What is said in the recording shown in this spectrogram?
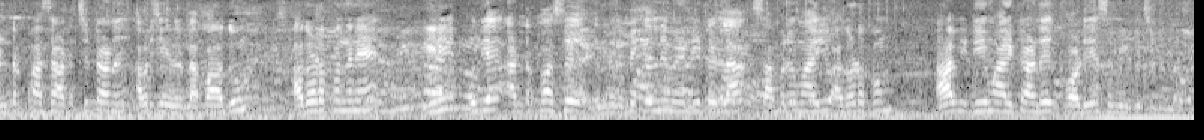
അണ്ടർപാസ് അടച്ചിട്ടാണ് അവർ ചെയ്തിട്ടുള്ളത്. അപ്പോൾ അതും അതോടൊപ്പം തന്നെ ഇനി പുതിയ അണ്ടർപാസ് നിർമ്മിക്കുന്നതിന് വേണ്ടിയിട്ടുള്ള സമരമായും അതോടൊപ്പം ആ വിധിയുമായിട്ടാണ് കോടതിയെ സമീപിച്ചിട്ടുള്ളത്.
